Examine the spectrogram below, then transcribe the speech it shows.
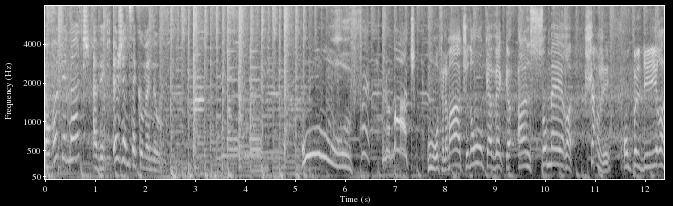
On refait le match avec Eugène Sacomano. On refait le match On refait le match donc avec un sommaire chargé, on peut le dire,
